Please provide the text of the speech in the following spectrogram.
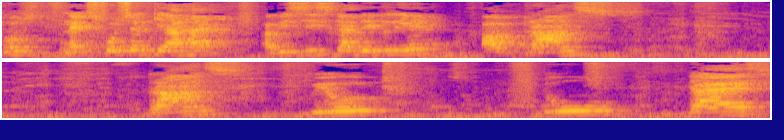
तो नेक्स्ट क्वेश्चन क्या है? अभी सिस का देख लिए। अब trans trans but two dash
